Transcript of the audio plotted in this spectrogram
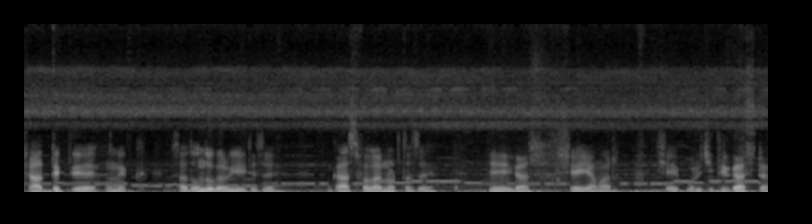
চাঁদ দেখতে অনেক চাঁদ অন্ধকার হয়ে যাইতেছে। গাছপালা নড়তেছে। যে গাছ, সেই আমার সেই পরিচিতির গাছটা,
